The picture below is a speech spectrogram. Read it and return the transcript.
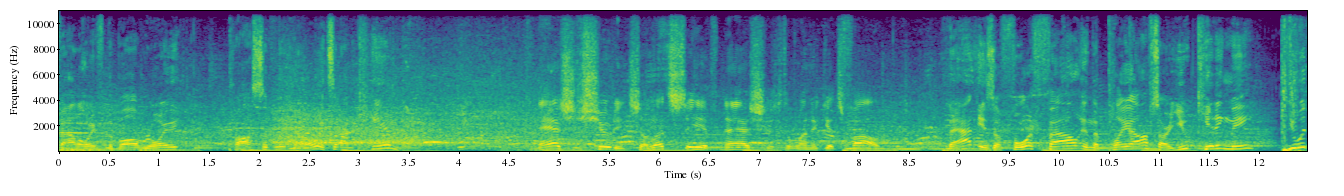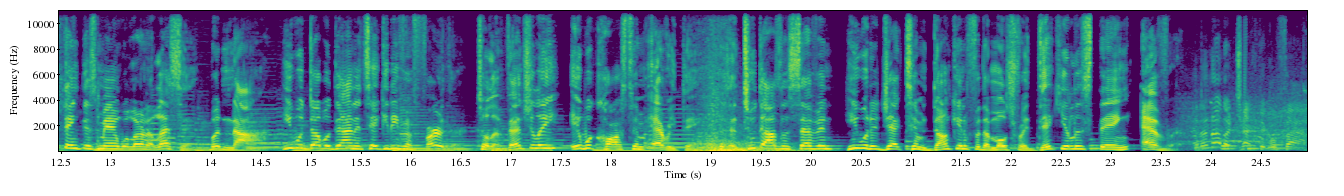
foul away from the ball. Roy, possibly. No, it's on Camby. Nash is shooting, so let's see if Nash is the one that gets fouled. That is a fourth foul in the playoffs? Are you kidding me? You would think this man would learn a lesson, but nah. He would double down and take it even further, till eventually it would cost him everything. Because in 2007, he would eject Tim Duncan for the most ridiculous thing ever. And another technical foul.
